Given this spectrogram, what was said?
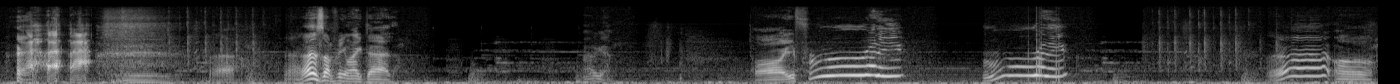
uh, uh, something like that. Okay. Toy ready. Ready. Uh oh.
